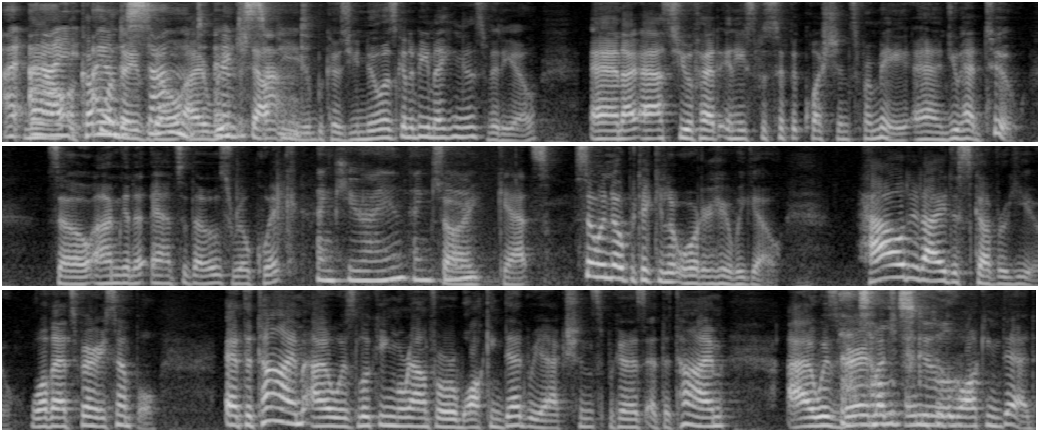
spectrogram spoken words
I, Now, I, a couple I of days ago, I reached out to you because you knew I was going to be making this video, and I asked you if you had any specific questions for me, and you had two. So I'm going to answer those real quick. Thank you, Ryan. Thank Sorry, you. cats. So, in no particular order, here we go. How did I discover you? Well, that's very simple. At the time, I was looking around for Walking Dead reactions because at the time, I was That's very much into The. Walking Dead.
